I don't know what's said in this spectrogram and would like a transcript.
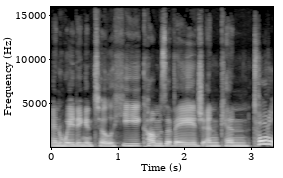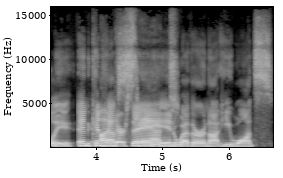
and waiting until he comes of age and can. Totally. And can have Understand. say in whether or not he wants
